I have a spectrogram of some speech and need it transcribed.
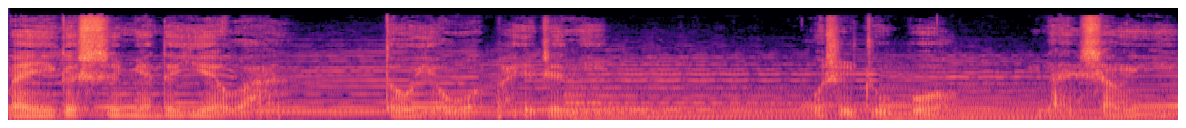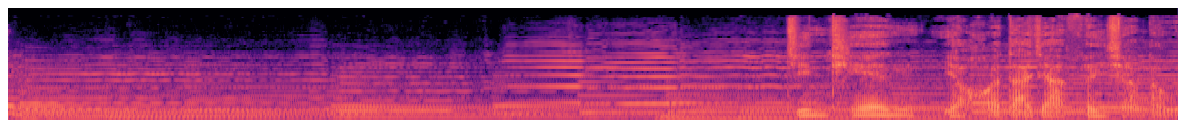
每一个失眠的夜晚，都有我陪着你。我是主播南声音。今天要和大家分享的文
